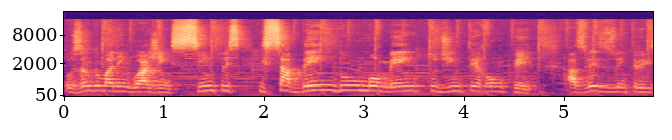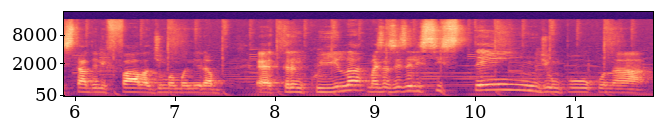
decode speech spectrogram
usando uma linguagem simples e sabendo o momento de interromper. Às vezes o entrevistado ele fala de uma maneira é, tranquila, mas às vezes ele se estende um pouco na,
